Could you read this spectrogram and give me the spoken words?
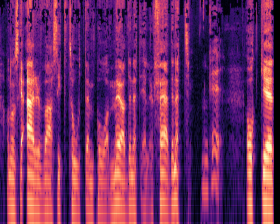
om de ska ärva sitt totem på mödernet eller fädernet. Okej. Och eh,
